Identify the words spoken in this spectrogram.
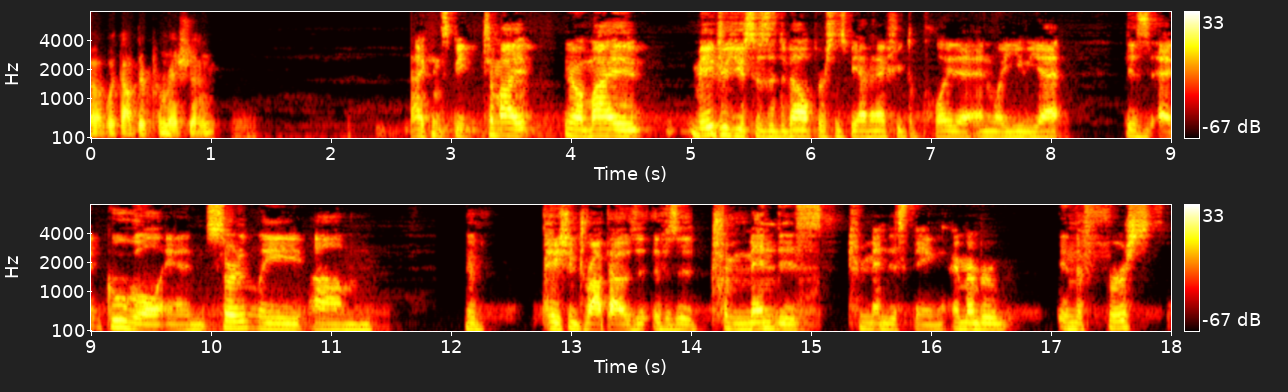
uh, without their permission. I can speak to my, you know, my major use as a developer since we haven't actually deployed it at NYU yet is at Google, and certainly, um, you know, patient dropout was a tremendous, tremendous thing. I remember in the first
